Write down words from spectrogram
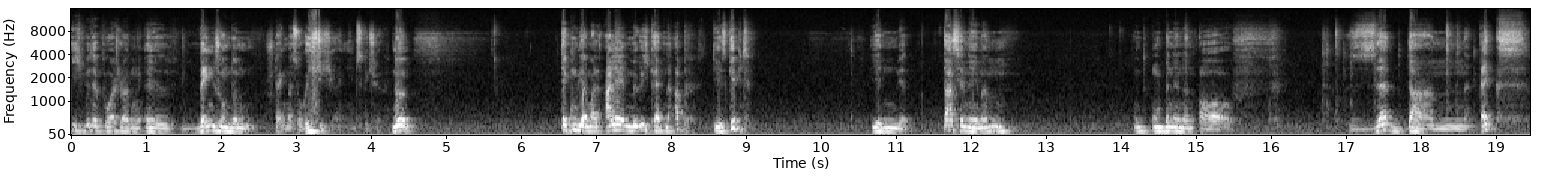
Ich würde vorschlagen, äh, wenn schon, dann steigen wir so richtig rein ins Geschäft. Ne? Decken wir mal alle Möglichkeiten ab, die es gibt. Werden wir das hier nehmen und umbenennen auf Sedan X.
